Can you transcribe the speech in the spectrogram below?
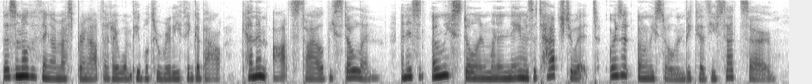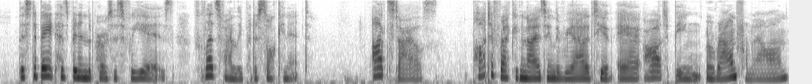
There's another thing I must bring up that I want people to really think about. Can an art style be stolen? And is it only stolen when a name is attached to it, or is it only stolen because you said so? This debate has been in the process for years, so let's finally put a sock in it. Art styles. Part of recognizing the reality of AI art being around from now on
